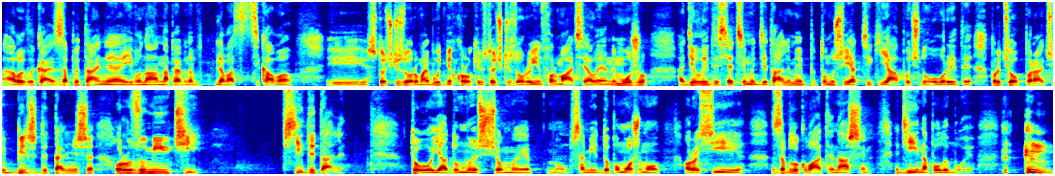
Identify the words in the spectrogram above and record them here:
е, викликає запитання, і вона, напевно, для вас цікава і з точки зору майбутніх кроків, з точки зору інформації, але я не можу ділитися цими деталями, тому що як тільки я почну говорити про цю операцію більш детальніше, розуміючи всі деталі, то я думаю, що ми ну, самі допоможемо Росії заблокувати наші дії на полі бою.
